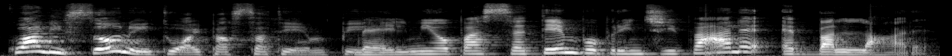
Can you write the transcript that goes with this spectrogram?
Quali sono i tuoi passatempi? Beh, il mio passatempo principale è ballare.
